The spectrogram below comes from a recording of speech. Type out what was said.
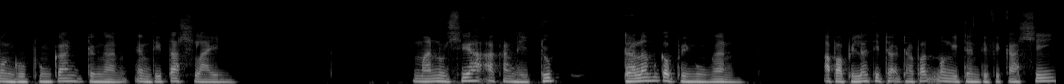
menghubungkan dengan entitas lain. Manusia akan hidup dalam kebingungan apabila tidak dapat mengidentifikasi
